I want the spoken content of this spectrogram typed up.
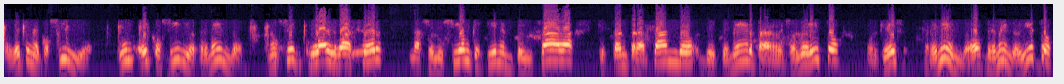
porque es un ecocidio, un ecocidio tremendo. No sé cuál va a ser la solución que tienen pensada, que están tratando de tener para resolver esto, porque es tremendo, tremendo. Y esto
